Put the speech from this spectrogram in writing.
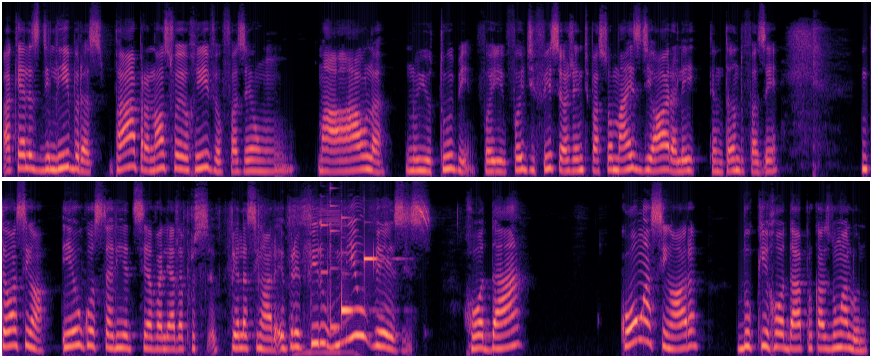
aquelas de Libras, pá, para nós foi horrível fazer um, uma aula no YouTube, foi, foi difícil, a gente passou mais de hora ali tentando fazer. Então, assim, ó, eu gostaria de ser avaliada pela senhora. Eu prefiro mil vezes rodar com a senhora do que rodar por causa de um aluno.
